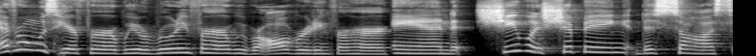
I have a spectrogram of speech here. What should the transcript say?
Everyone was here for her. We were rooting for her. We were all rooting for her. And she was shipping this sauce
